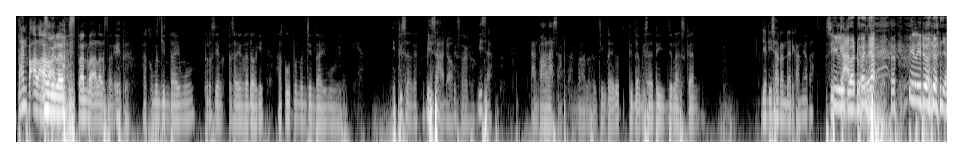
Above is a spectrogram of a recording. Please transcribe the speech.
tanpa alasan Ambil Mas, tanpa alasan. itu Aku mencintaimu, terus yang ke saya yang satu lagi, aku pun mencintaimu. itu Bisa kan? bisa dong Bisa. kan? bisa tanpa alasan Tanpa alasan cinta itu tidak bisa dijelaskan. jadi saran dari kami apa Sikat, pilih dua-duanya pilih dua-duanya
